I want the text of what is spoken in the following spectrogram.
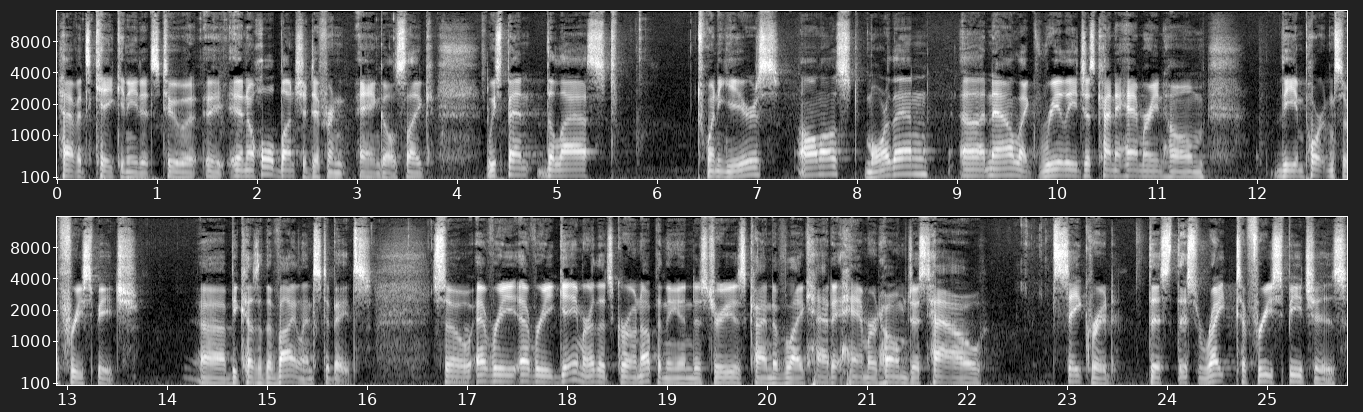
have its cake and eat its too uh, in a whole bunch of different angles. Like, we spent the last 20 years almost, more than uh, now, like really just kind of hammering home the importance of free speech uh, because of the violence debates. So every every gamer that's grown up in the industry is kind of like had it hammered home just how sacred this this right to free speech is,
